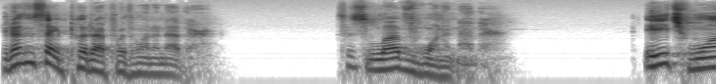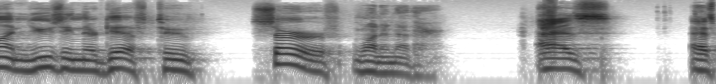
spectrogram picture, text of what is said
He doesn't say put up with one another, he says love one another. Each one using their gift to serve one another as, as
